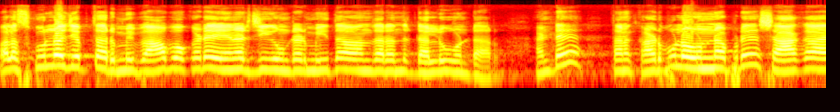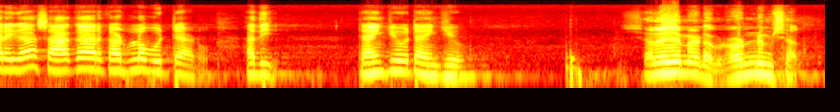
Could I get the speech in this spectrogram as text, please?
వాళ్ళ స్కూల్లో చెప్తారు మీ బాబు ఒకడే ఎనర్జీగా ఉంటాడు మిగతా అందరూ డల్లుగా ఉంటారు. అంటే తన కడుపులో ఉన్నప్పుడే శాకాహారిగా శాకాహారి కడుపులో పుట్టాడు. అది. Thank you thank you. Shailaja madam రెండు నిమిషాలు.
